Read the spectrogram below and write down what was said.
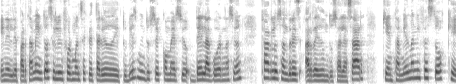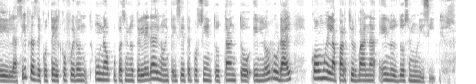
en el departamento, así lo informó el secretario de Turismo, Industria y Comercio de la Gobernación, Carlos Andrés Arredondo Salazar, quien también manifestó que las cifras de Cotelco fueron una ocupación hotelera del 97%, tanto en lo rural como en la parte urbana en los 12 municipios.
